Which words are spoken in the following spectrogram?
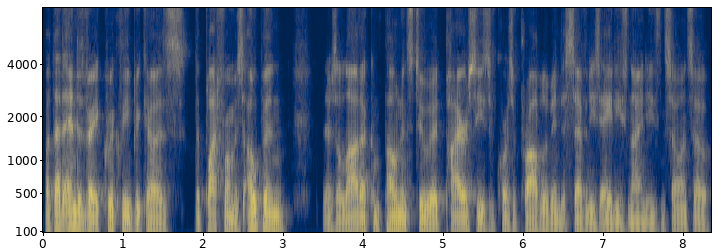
but that ended very quickly because the platform is open. There's a lot of components to it. Piracy is, of course, a problem in the 70s, 80s, 90s, and so on. So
